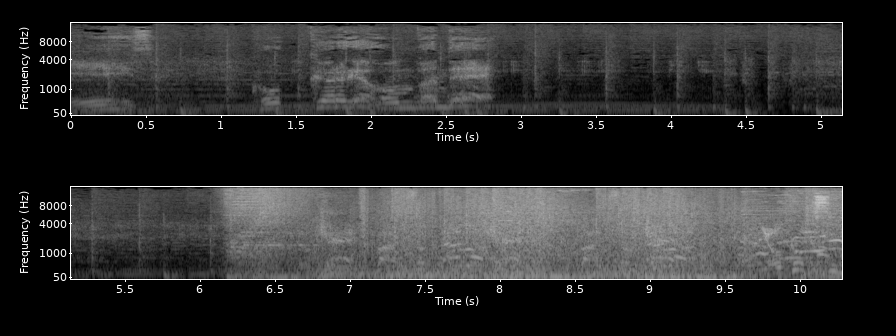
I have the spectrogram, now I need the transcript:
いいぜ。こっからが本番だ。予告する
